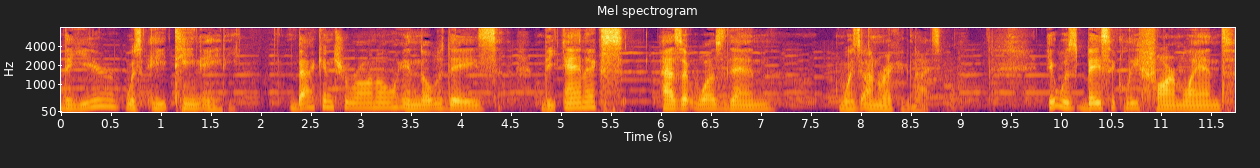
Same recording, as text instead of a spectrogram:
The year was 1880. Back in Toronto in those days, the annex, as it was then, was unrecognizable. It was basically farmland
